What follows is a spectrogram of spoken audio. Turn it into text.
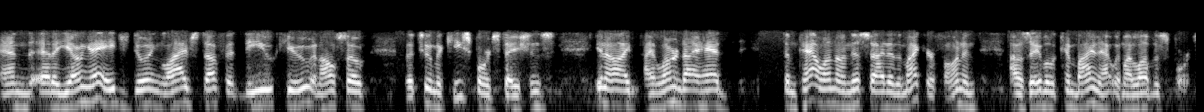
And at a young age, doing live stuff at DUQ and also the two McKeesport stations, you know, I, I learned I had some talent on this side of the microphone and I was able to combine that with my love of sports.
